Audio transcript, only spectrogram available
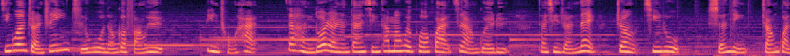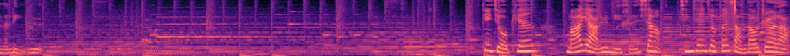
尽管转基因植物能够防御病虫害。在很多人仍担心它们会破坏自然规律，担心人类正侵入神灵掌管的领域。第九篇玛雅玉米神像，今天就分享到这儿了。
